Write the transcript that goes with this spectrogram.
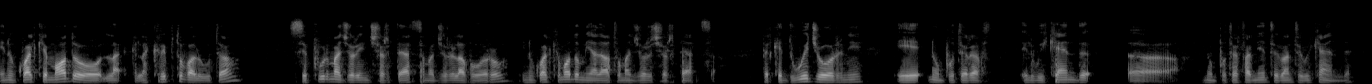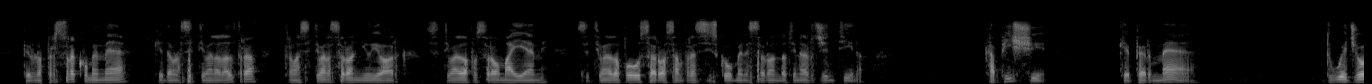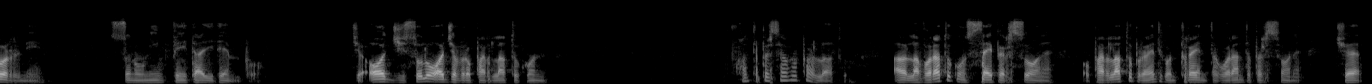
e in un qualche modo la, la criptovaluta, seppur maggiore incertezza, maggiore lavoro, in un qualche modo mi ha dato maggiore certezza, perché due giorni e non poter, il weekend, uh, non poter fare niente durante il weekend, per una persona come me, che da una settimana all'altra, tra una settimana sarò a New York, settimana dopo sarò a Miami, settimana dopo sarò a San Francisco o me ne sarò andato in Argentina. Capisci che per me due giorni sono un'infinità di tempo. Cioè oggi, solo oggi avrò parlato con... Quante persone avrò parlato? Ho lavorato con sei persone, ho parlato probabilmente con 30, 40 persone. Cioè,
